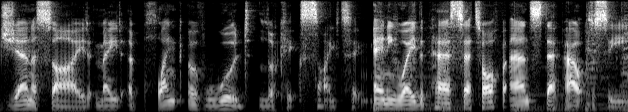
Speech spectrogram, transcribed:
genocide made a plank of wood look exciting. Anyway, the pair set off and step out to see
